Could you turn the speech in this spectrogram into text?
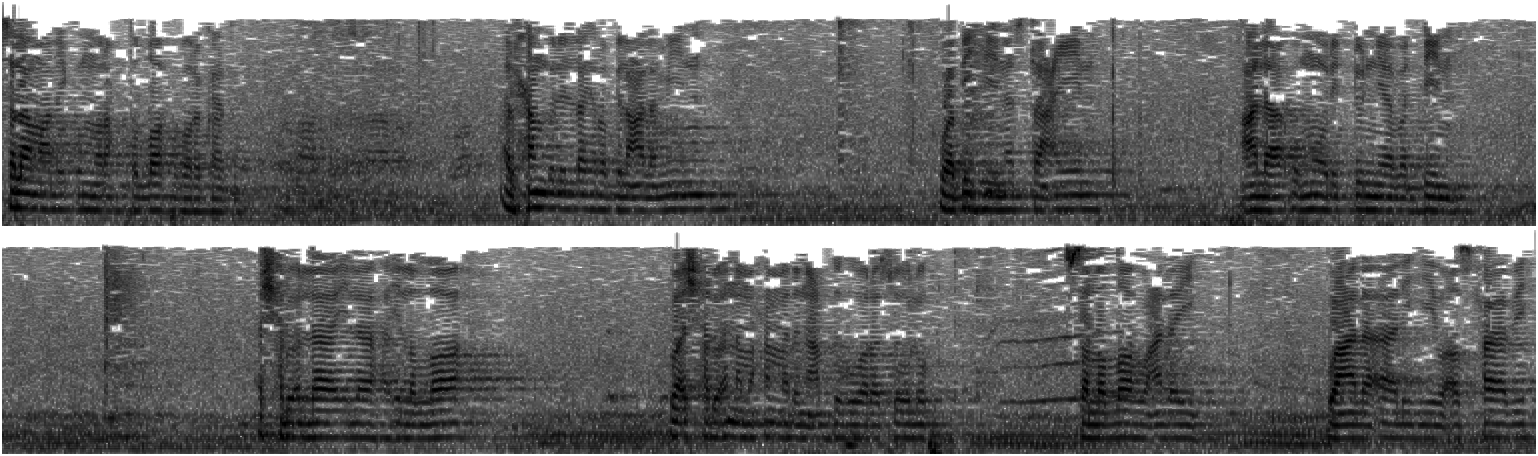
السلام عليكم ورحمة الله وبركاته. الحمد لله رب العالمين وبه نستعين على أمور الدنيا والدين. أشهد أن لا إله إلا الله وأشهد أن محمدا عبده ورسوله صلى الله عليه وعلى آله وأصحابه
